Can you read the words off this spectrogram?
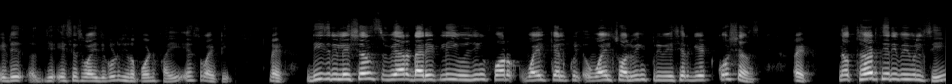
it is S S Y two zero point five S Y T right these relation we are directly using for while कैलकुल while solving previous year GATE question right now third theory we will see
